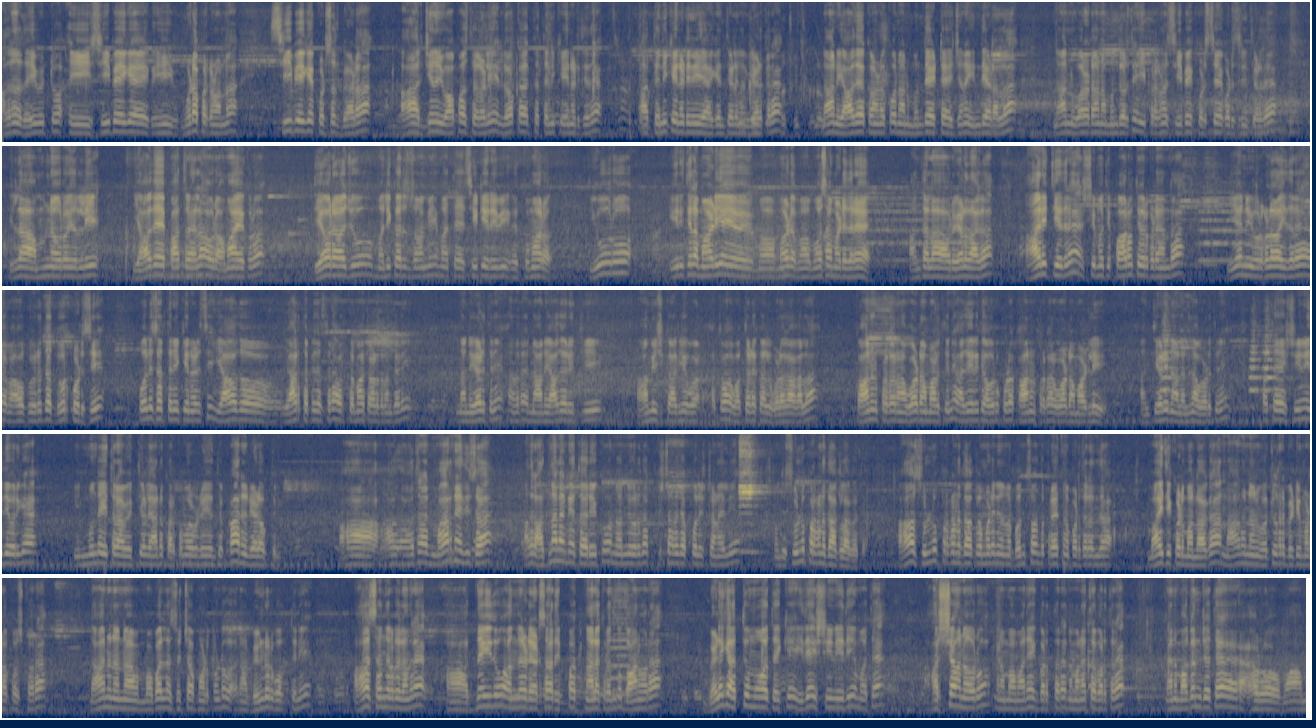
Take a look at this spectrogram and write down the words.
ಅದನ್ನು ದಯವಿಟ್ಟು ಈ ಸಿ ಬಿ ಐಗೆ ಈ ಮೂಢ ಪ್ರಕರಣವನ್ನು ಸಿ ಬಿ ಐಗೆ ಕೊಡಿಸೋದು ಬೇಡ. ಆ ಅರ್ಜಿನ ವಾಪಸ್ ತಗೊಳ್ಳಿ. ಲೋಕಾಯುಕ್ತ ತನಿಖೆ ಏನು ನಡೀತಿದೆ? ಆ ತನಿಖೆ ನಡೀಲಿ ಹಾಗೆ ಅಂತೇಳಿ ನನಗೆ ಹೇಳ್ತಾರೆ. ನಾನು ಯಾವುದೇ ಕಾರಣಕ್ಕೂ ನಾನು ಮುಂದೆ ಇಟ್ಟ ಜನ ಹಿಂದೆ ಇಡಲ್ಲ. ನಾನು ಹೋರಾಟವನ್ನು ಮುಂದುವರಿಸಿ ಈ ಪ್ರಕರಣ ಸಿ ಬಿ ಐ ಕೊಡಿಸೇ ಕೊಡಿಸ್ತೀನಿ ಅಂತ ಹೇಳಿದೆ. ಇಲ್ಲ, ಅಮ್ಮನವರು ಇದರಲ್ಲಿ ಯಾವುದೇ ಪಾತ್ರ ಇಲ್ಲ, ಅವರು ಅಮಾಯಕರು. ದೇವರಾಜು ಮಲ್ಲಿಕಾರ್ಜುನ ಸ್ವಾಮಿ ಮತ್ತು ಸಿ ಟಿ ರವಿ ಕುಮಾರ್ ಇವರು ಈ ರೀತಿಯೆಲ್ಲ ಮಾಡಿ ಮೋಸ ಮಾಡಿದ್ದಾರೆ ಅಂತೆಲ್ಲ ಅವ್ರು ಹೇಳಿದಾಗ, ಆ ರೀತಿ ಇದ್ದರೆ ಶ್ರೀಮತಿ ಪಾರ್ವತಿಯವ್ರ ಕಡೆಯಿಂದ ಏನು ಇವ್ರುಗಳ ಇದ್ದಾರೆ ಅವ್ರ ವಿರುದ್ಧ ದೂರು ಕೊಡಿಸಿ, ಪೊಲೀಸರ ತನಿಖೆ ನಡೆಸಿ, ಯಾವುದು, ಯಾರು ತಪ್ಪಿದಸ್ತಾರೆ ಅವ್ರು ಕ್ರಮ ತಗೊಳ್ತಾರೆ ಅಂತೇಳಿ ನಾನು ಹೇಳ್ತೀನಿ. ಅಂದರೆ ನಾನು ಯಾವುದೇ ರೀತಿ ಆಮಿಷಕ್ಕಾಗಲಿ ಅಥವಾ ಒತ್ತಡಕ್ಕಾಗಲಿ ಒಳಗಾಗಲ್ಲ. ಕಾನೂನು ಪ್ರಕಾರ ನಾನು ಹೋರಾಟ ಮಾಡ್ತೀನಿ. ಅದೇ ರೀತಿ ಅವರು ಕೂಡ ಕಾನೂನು ಪ್ರಕಾರ ಹೋರಾಟ ಮಾಡಲಿ. ಅಂತೇಳಿ ನಾನು ಅಲ್ಲಿಂದ ಹೊರಡ್ತೀನಿ. ಮತ್ತು ಶ್ರೀನಿಧಿ ಅವರಿಗೆ ಇನ್ನು ಮುಂದೆ ಈ ಥರ ವ್ಯಕ್ತಿಗಳು ಯಾರು ಕರ್ಕೊಂಬರ್ಬೇಡಿ ಅಂತ ಕೂಡ ನಾನು ಹೇಳೋಗ್ತೀನಿ ಅದರ ಮಾರನೇ ದಿವಸ ಅದರ ಹದಿನಾಲ್ಕನೇ ತಾರೀಕು ನನ್ನ ವಿರುದ್ಧ ಕೃಷ್ಣರಾಜ ಪೊಲೀಸ್ ಠಾಣೆಯಲ್ಲಿ ಒಂದು ಸುಳ್ಳು ಪ್ರಕರಣ ದಾಖಲಾಗುತ್ತೆ. ಆ ಸುಳ್ಳು ಪ್ರಕರಣ ದಾಖಲು ಮಾಡಿ ನನ್ನ ಬಂಧಿಸುವಂಥ ಪ್ರಯತ್ನ ಪಡ್ತಾರಂತ ಮಾಹಿತಿ ಕೊಂಡು ಬಂದಾಗ ನಾನು ನನ್ನ ವಕೀಲರ ಭೇಟಿ ಮಾಡೋಕ್ಕೋಸ್ಕರ ನಾನು ನನ್ನ ಮೊಬೈಲ್ನ ಸ್ವಿಚ್ ಆಫ್ ಮಾಡಿಕೊಂಡು ನಾನು ಬೆಂಗಳೂರಿಗೆ ಹೋಗ್ತೀನಿ. ಆ ಸಂದರ್ಭದಲ್ಲಿ ಅಂದರೆ ಹದಿನೈದು ಹನ್ನೆರಡು ಎರಡು ಸಾವಿರದ ಇಪ್ಪತ್ತ್ನಾಲ್ಕರಂದು ಭಾನುವಾರ ಬೆಳಗ್ಗೆ ಹತ್ತು ಮೂವತ್ತಕ್ಕೆ ಇದೇ ಶ್ರೀನಿಧಿ ಮತ್ತು ಹರ್ಷಾನವರು ನಮ್ಮ ಮನೆಗೆ ಬರ್ತಾರೆ ನಮ್ಮ ಮನೆ ಹತ್ರ ಬರ್ತಾರೆ. ನನ್ನ ಮಗನ ಜೊತೆ ಅವರು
